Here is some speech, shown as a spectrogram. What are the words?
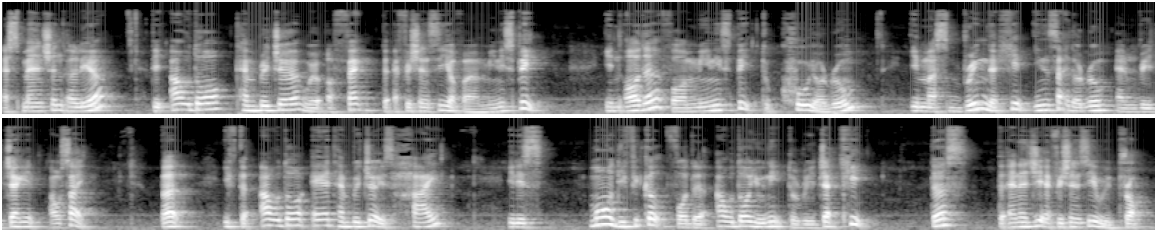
As mentioned earlier, the outdoor temperature will affect the efficiency of a mini split. In order for a mini split to cool your room, it must bring the heat inside the room and reject it outside. But if the outdoor air temperature is high, it is more difficult for the outdoor unit to reject heat. Thus, the energy efficiency will drop.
